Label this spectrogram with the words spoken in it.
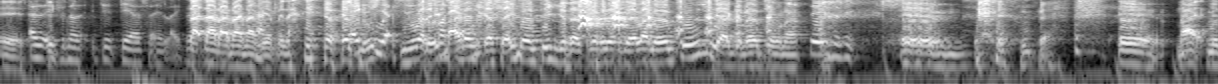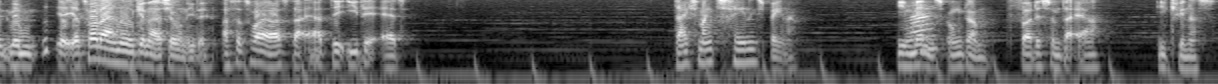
Øh, Altså, ikke for noget, det, det er så heller ikke. Nej, nej, nej, nej, nej, men, nu, 80, nu var det ikke mig, der, jeg sagde ikke noget om din generation, jeg sagde bare noget om tidligere generationer. Det er så fint. øhm, øh, nej, men, men jeg, jeg tror, der er noget generation i det. Og så tror jeg også, der er det i det, at der er ikke så mange træningsbaner i Nej. mænds ungdom for det, som der er i kvinders.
